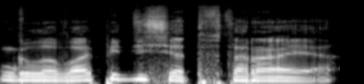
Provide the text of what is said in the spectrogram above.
Глава 52.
